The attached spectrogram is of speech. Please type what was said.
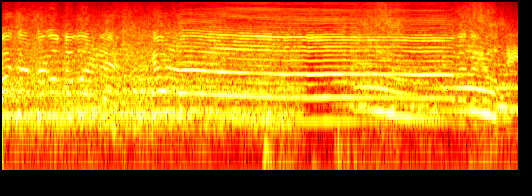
El segundo Werner. Gana Benvenuti.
